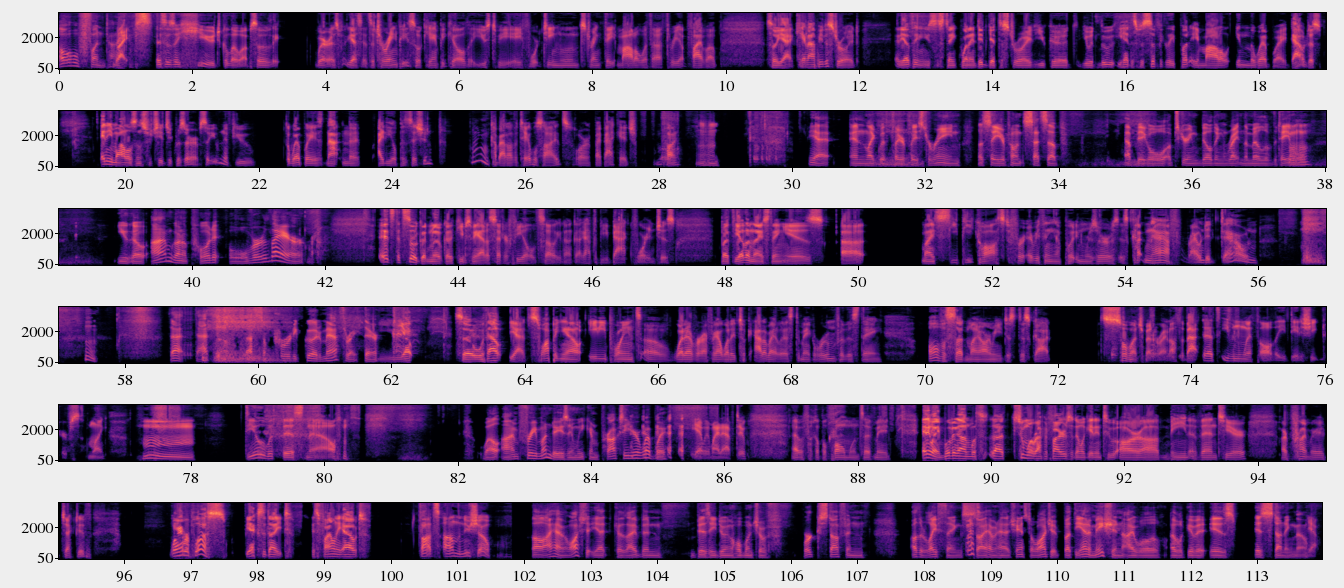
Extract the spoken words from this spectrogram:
oh, fun times. Right. This is a huge glow up. So whereas yes, it's a terrain piece, so it can't be killed. It used to be a 14 wound strength 8 model with a 3 up 5 up. So yeah, it cannot be destroyed. And the other thing that used to stink when it did get destroyed, you could you would lose you had to specifically put a model in the webway. Now just any models in strategic reserve. So even if you the webway is not in the ideal position, you can come out on the table sides or by backage. I'm fine. Mm-hmm. Yeah, and like with player place terrain, let's say your opponent sets up a big old obscuring building right in the middle of the table. Mm-hmm. You go, I'm gonna put it over there. It's it's still a good move because it keeps me out of center field. So you know I have to be back four inches. But the other nice thing is uh, my CP cost for everything I put in reserves is cut in half, rounded down. That that's um, that's some pretty good math right there. Yep. So without yeah swapping out 80 points of whatever I forgot what I took out of my list to make room for this thing, all of a sudden my army just just got so much better right off the bat. That's even with all the datasheet nerfs. I'm like, hmm, deal with this now. Well, I'm free Mondays, and we can proxy your webway. yeah, we might have to. I have a couple foam ones I've made. Anyway, moving on with uh, two more rapid fires, and then we'll get into our uh, main event here, our primary objective. Warhammer Plus, the Exodite, is finally out. Thoughts on the new show? Oh, I haven't watched it yet because I've been busy doing a whole bunch of work stuff and other life things, so I haven't had a chance to watch it. But the animation, I will, I will give it is is stunning though. Yeah.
